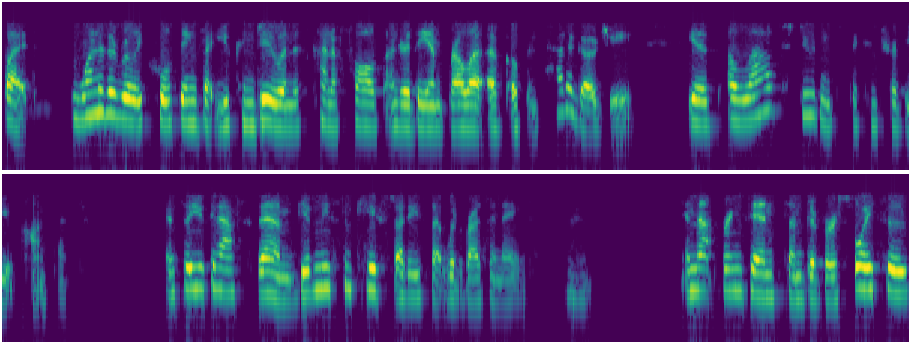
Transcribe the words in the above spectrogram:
But one of the really cool things that you can do, and this kind of falls under the umbrella of open pedagogy, is allow students to contribute content. And so you can ask them, give me some case studies that would resonate. Right? And that brings in some diverse voices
